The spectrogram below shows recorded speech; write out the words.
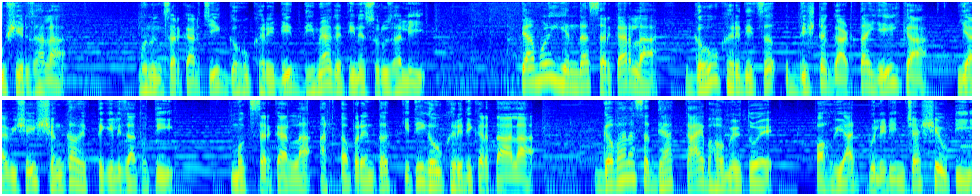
उशीर झाला. म्हणून सरकारची गहू खरेदी धीम्या गतीने सुरू झाली. त्यामुळे यंदा सरकारला गहू खरेदीचं उद्दिष्ट गाठता येईल का याविषयी शंका व्यक्त केली जात होती. मग सरकारला आतापर्यंत किती गहू खरेदी करता आला? गव्हाला सध्या काय भाव मिळतोय? पाहुयात बुलेटिनच्या शेवटी.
